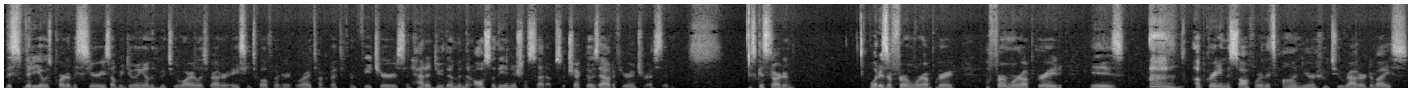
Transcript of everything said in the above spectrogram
This video is part of a series I'll be doing on the HooToo wireless router AC1200 where I talk about different features and how to do them and then also the initial setup. So check those out if you're interested. Let's get started. What is a firmware upgrade? A firmware upgrade is upgrading the software that's on your HooToo router device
